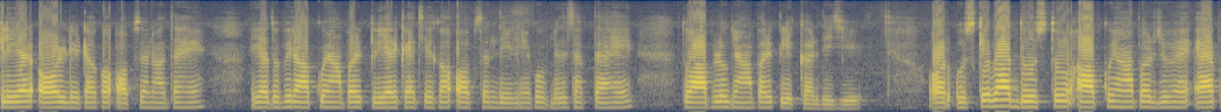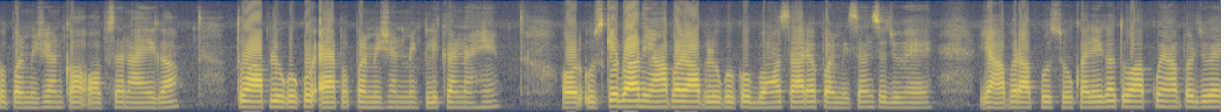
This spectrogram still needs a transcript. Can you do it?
क्लियर ऑल डेटा का ऑप्शन आता है। या तो फिर आपको यहाँ पर क्लियर कैचे का ऑप्शन देखने को मिल सकता है। तो आप लोग यहाँ पर क्लिक कर दीजिए। और उसके बाद दोस्तों, आपको यहाँ पर जो है ऐप परमिशन का ऑप्शन आएगा। तो आप लोगों को ऐप परमिशन में क्लिक करना है। और उसके बाद यहाँ पर आप लोगों को बहुत सारा परमिशन जो है, यहाँ पर आपको शो करेगा। तो आपको यहाँ पर जो है,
